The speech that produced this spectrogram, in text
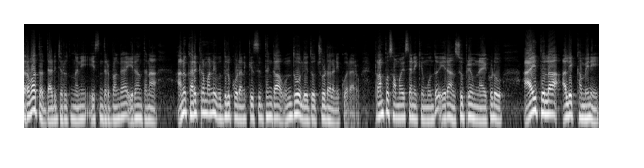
తర్వాత దాడి జరుగుతుందని ఈ సందర్భంగా ఇరాన్ తన అను కార్యక్రమాన్ని వదులుకోవడానికి సిద్ధంగా ఉందో లేదో చూడాలని కోరారు. ట్రంప్ సమావేశానికి ముందు ఇరాన్ సుప్రీం నాయకుడు ఆయతుల్లా అలీ ఖమేని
